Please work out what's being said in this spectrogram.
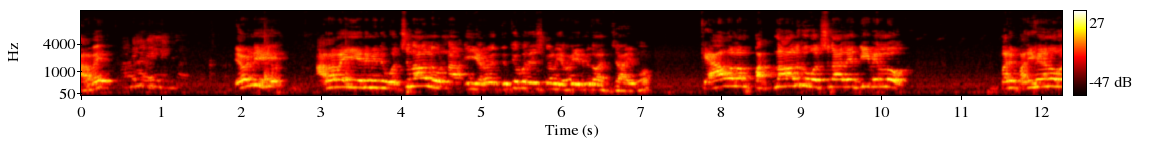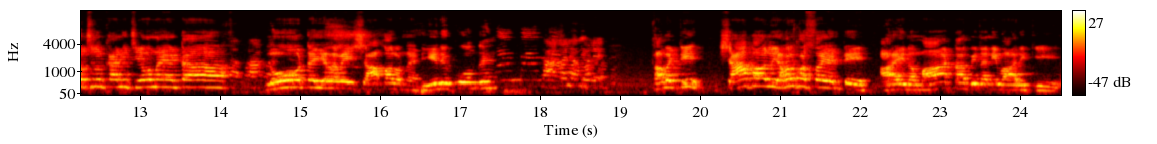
అరవై? ఏమండి? అరవై ఎనిమిది వచనాలు ఉన్న ఈ ఇరవై ద్వితీయోపదేశంలో ఇరవై ఎనిమిదో అధ్యాయము. కేవలం పద్నాలుగు వచనాలే టీవీల్లో మరి పదిహేనో వచనం కానీ ఏమున్నాయంట నూట ఇరవై శాపాలు ఉన్నాయంట. ఏది ఎక్కువ ఉంది? కాబట్టి శాపాలు ఎవరికి వస్తాయంటే ఆయన మాట వినని వారికి.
